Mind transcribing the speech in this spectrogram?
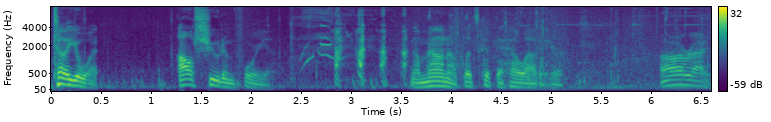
Tell you what, I'll shoot him for you. now mount up. Let's get the hell out of here. All right.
